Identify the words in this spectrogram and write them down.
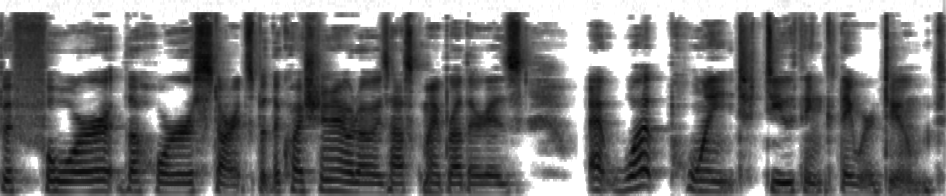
before the horror starts, but the question I would always ask my brother is at what point do you think they were doomed?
